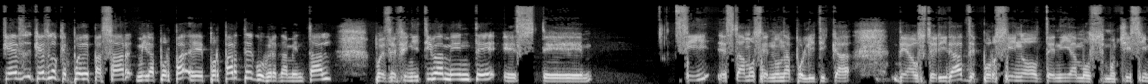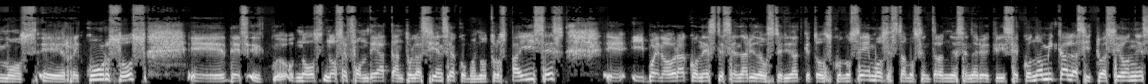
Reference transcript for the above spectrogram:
¿qué, es, ¿qué, es, lo que puede pasar? Mira, por, por parte gubernamental, pues definitivamente, este sí, estamos en una política de austeridad, de por sí no teníamos muchísimos eh, recursos, eh, eh, no, se fondea tanto la ciencia como en otros países, y bueno, ahora con este escenario de austeridad que todos conocemos, estamos entrando en un escenario de crisis económica, las situaciones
